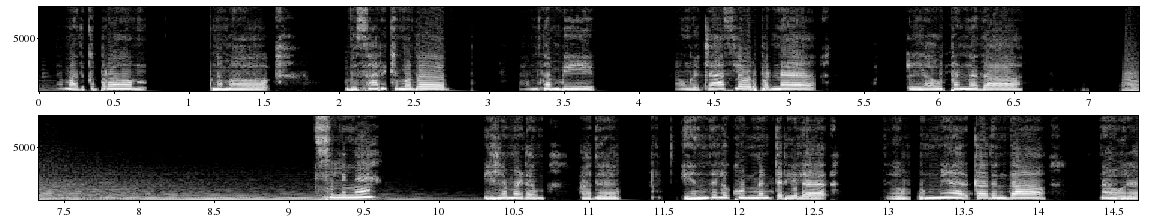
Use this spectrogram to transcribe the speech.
மேடம் அதுக்கப்புறம் நம்ம விசாரிக்கும் போது ராம் தம்பி அவங்க கிளாஸ்ல ஒரு பொண்ண லவ் பண்ணதா? சொல்லுங்க. இல்ல மேடம் அது எந்த அளவுக்கு உண்மைன்னு தெரியல உண்மையா இருக்காதுன்னு தான் நான் ஒரு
